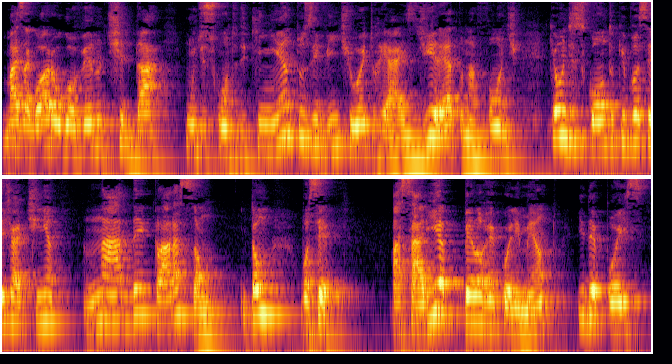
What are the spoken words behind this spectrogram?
mas agora o governo te dá um desconto de 528 reais direto na fonte, que é um desconto que você já tinha na declaração. Então, você passaria pelo recolhimento e depois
